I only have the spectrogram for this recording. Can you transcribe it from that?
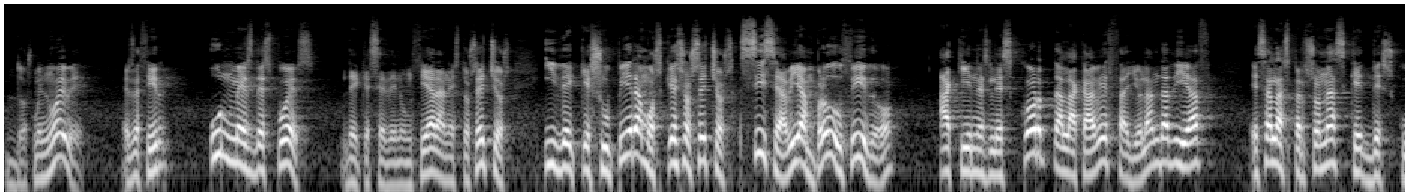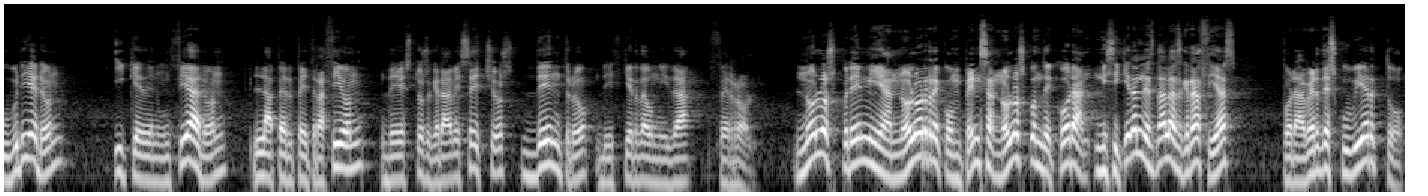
2009. Es decir, un mes después de que se denunciaran estos hechos y de que supiéramos que esos hechos sí se habían producido, a quienes les corta la cabeza Yolanda Díaz es a las personas que descubrieron y que denunciaron la perpetración de estos graves hechos dentro de Izquierda Unida Ferrol. No los premia, no los recompensa, no los condecora, ni siquiera les da las gracias por haber descubierto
